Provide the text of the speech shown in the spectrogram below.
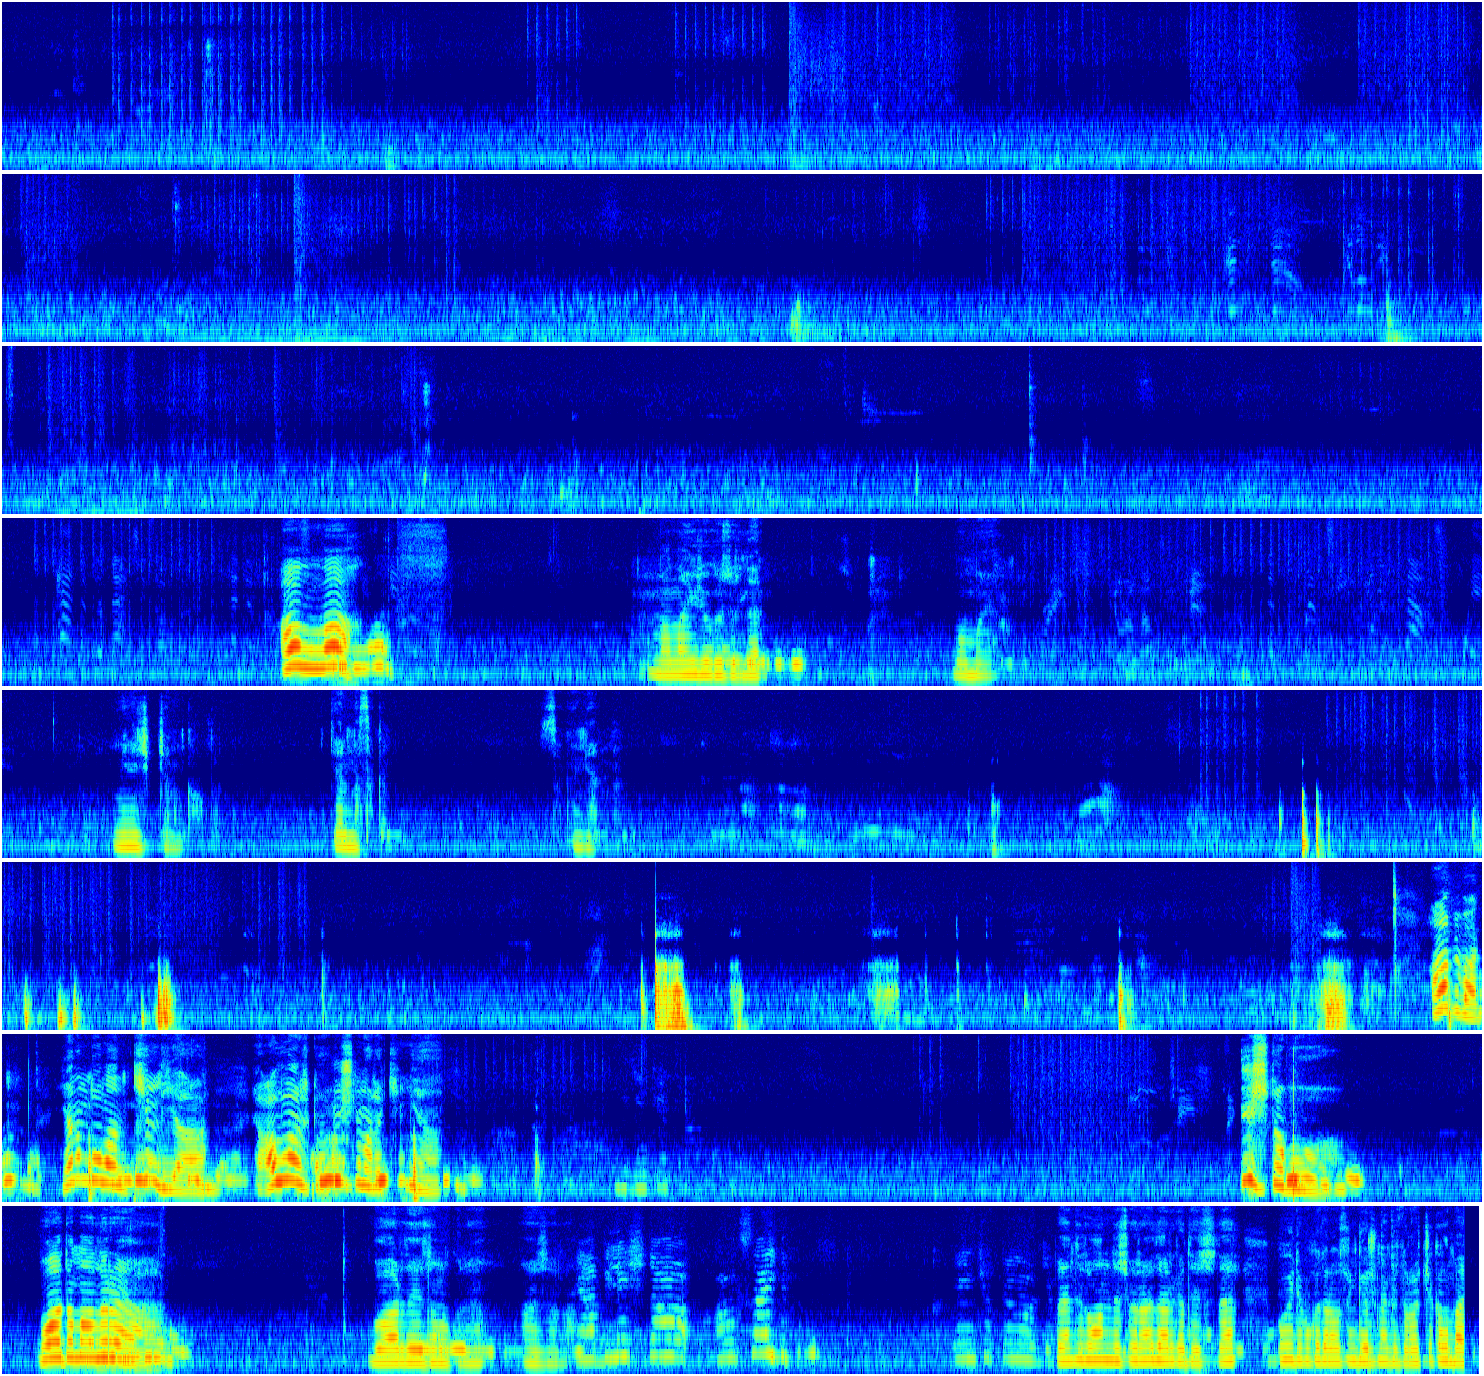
Allah! Vallahi çok özür dilerim. Bombaya. Minicik canım kaldı. Gelme sakın. Sakın gelme. Abi bak yanımda olan kimdi ya? Ya Allah aşkına 3 numara kim ya? İşte bu. Bu adamı alır ha. Bu arada ezan okunuyor. Maşallah. Ya bileş daha alsaydım. En çok ben olacak. Bende de 14 var. Hadi arkadaşlar. Bu video bu kadar olsun. Görüşmek üzere. Hoşçakalın. Bye.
